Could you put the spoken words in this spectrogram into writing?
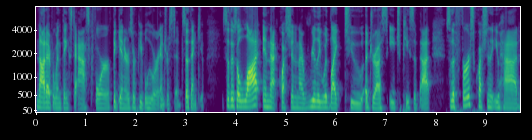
not everyone thinks to ask for beginners or people who are interested. So thank you. So there's a lot in that question and I really would like to address each piece of that. So the first question that you had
